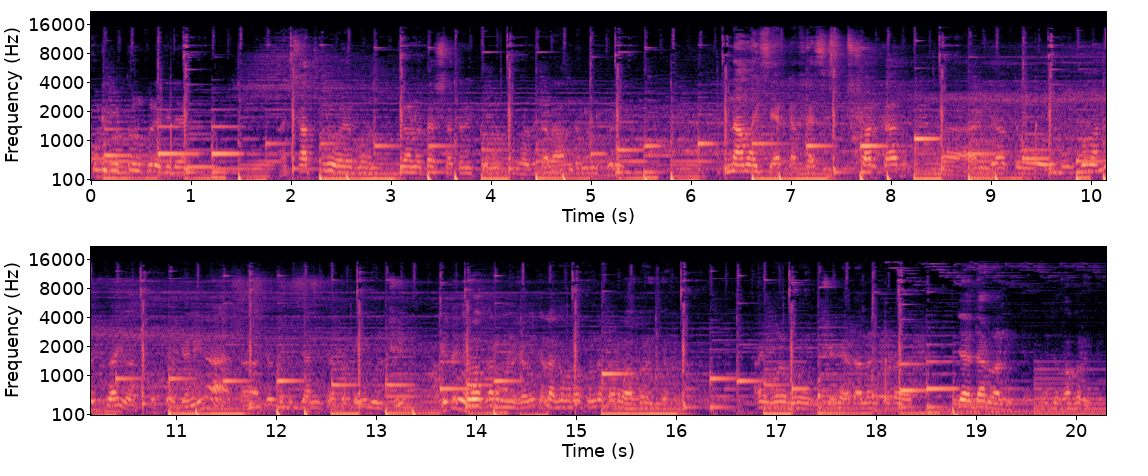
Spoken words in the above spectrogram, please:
পরিবর্তন করে দিলেন ছাত্র এবং জনতার সাথে ঐক্যবদ্ধভাবে তারা আন্দোলন করে নামাইছে একটা ফ্যাসিস্ট সরকার। অত মূর্খ মানুষ ভাই অত জানি না, তা যতটুকু জানি ততটুকুই বলছি। আমি হকার মানুষ আমি তো লেখাপড়া করলে তোর হকার হইতে হবে। আমি বড় বড় অফিসে দালান করা যা দারোয়ান হইতাম আমি তো হকার হইতাম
